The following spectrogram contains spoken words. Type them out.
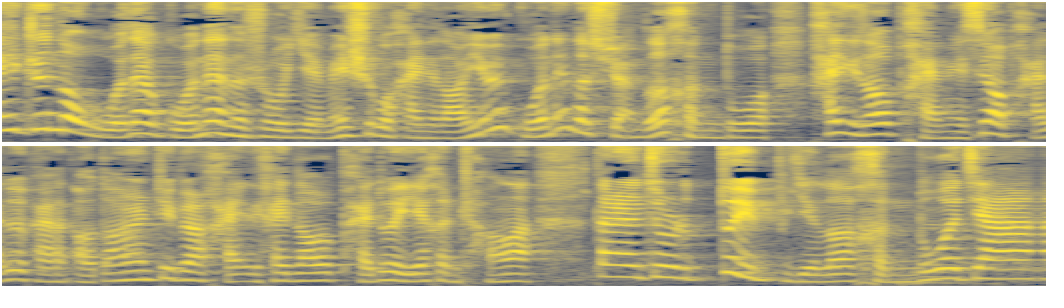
哎，真的，我在国内的时候也没吃过海底捞，因为国内的选择很多，海底捞排每次要排队排很哦，当然这边海海底捞排队也很长了，但是就是对比了很多家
